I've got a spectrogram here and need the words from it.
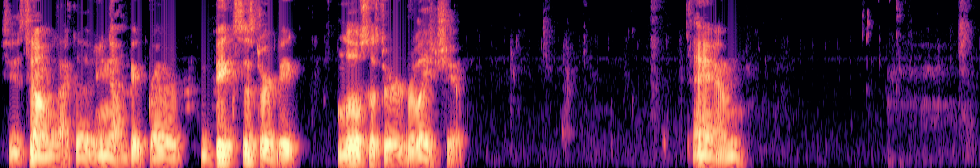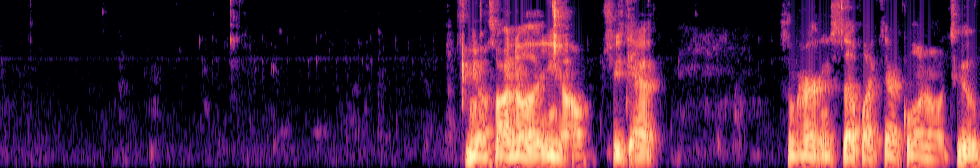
she was telling me, like a you know big brother, big sister, big little sister relationship. And you know, so I know that, you know, she's got some hurt and stuff like that going on too.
